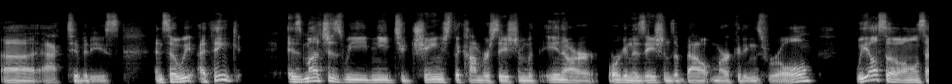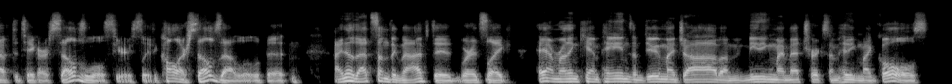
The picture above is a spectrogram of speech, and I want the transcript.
uh, activities. And so we, I think as much as we need to change the conversation within our organizations about marketing's role, we also almost have to take ourselves a little seriously to call ourselves out a little bit. I know that's something that I've did where it's like, hey, I'm running campaigns, I'm doing my job, I'm meeting my metrics, I'm hitting my goals.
